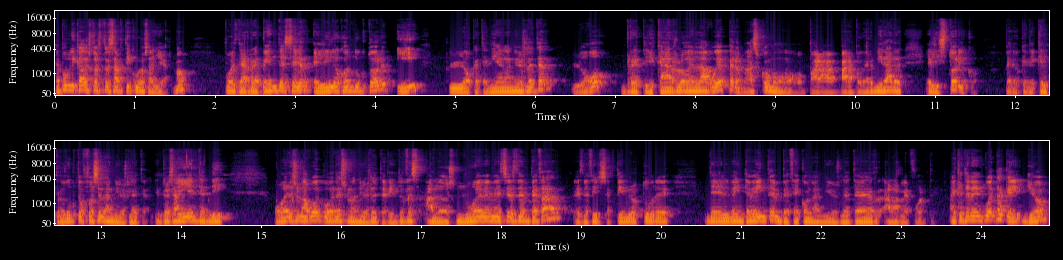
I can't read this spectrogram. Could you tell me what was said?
he publicado estos tres artículos ayer, ¿no? Pues de repente ser el hilo conductor y lo que tenía en la newsletter luego replicarlo en la web, pero más como para, poder mirar el histórico, pero que, que, el producto fuese la newsletter. Entonces ahí entendí, o eres una web o eres una newsletter. Y entonces a los nueve meses de empezar, es decir, septiembre, octubre del 2020, empecé con la newsletter a darle fuerte. Hay que tener en cuenta que yo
